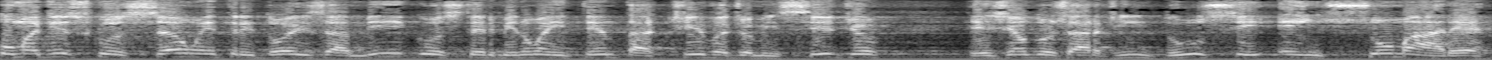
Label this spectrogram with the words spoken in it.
Uma discussão entre dois amigos terminou em tentativa de homicídio, região do Jardim Dulce, em Sumaré.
